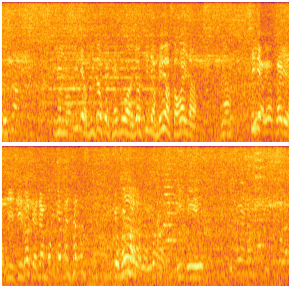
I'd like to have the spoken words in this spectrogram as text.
没事啊。你细料比较小钱给我，要细料没有所谓的。啊，细料也可以，你其他小两不给喷车都是九块块了，两个。你你你看看他。八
